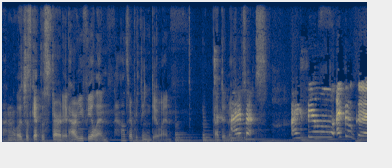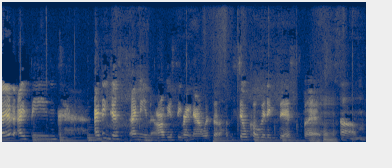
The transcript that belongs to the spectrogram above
I don't know. Let's just get this started. How are you feeling? How's everything doing? That didn't make I'm- sense. I feel I feel good. I think I think just I mean obviously right now with the still COVID exists, but Mhm. um,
